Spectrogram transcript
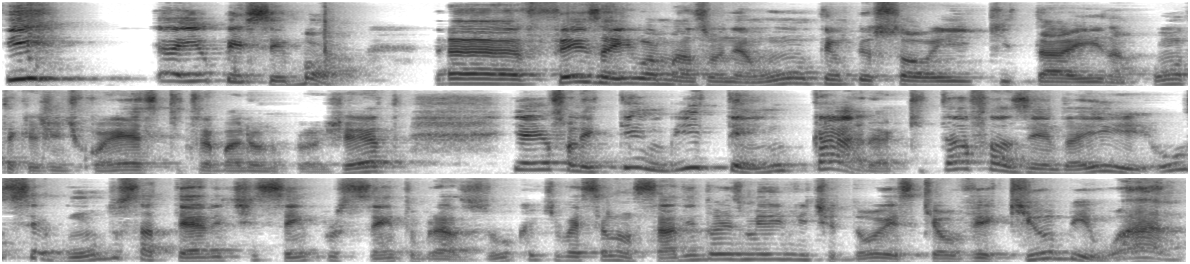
E aí eu pensei, bom, é, fez aí o Amazônia 1, tem um pessoal aí que está aí na ponta, que a gente conhece, que trabalhou no projeto. E aí eu falei, tem, e tem um cara que está fazendo aí o segundo satélite 100% Brazuca, que vai ser lançado em 2022, que é o VCube One.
